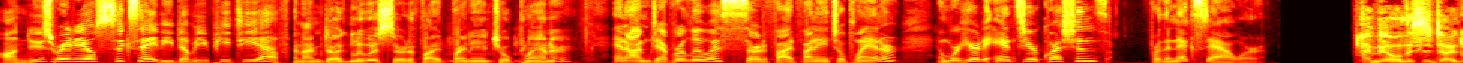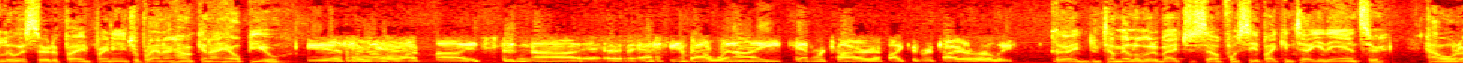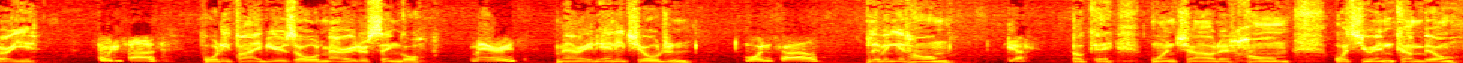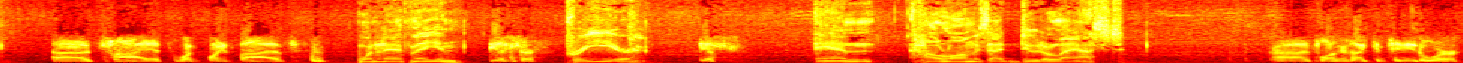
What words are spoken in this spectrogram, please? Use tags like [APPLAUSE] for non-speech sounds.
on News Radio 680 WPTF. And I'm Doug Lewis, certified financial planner. And I'm Deborah Lewis, certified financial planner, and we're here to answer your questions for the next hour. Hi, Bill. This is Doug Lewis, certified financial planner. How can I help you? Yes, hello. I'm uh, interested in uh, asking about when I can retire, if I can retire early. Good. Tell me a little bit about yourself. We'll see if I can tell you the answer. How old are you? 45, 45 years old, married or single? married, Married. Any children? one child. Living at home? Yes. Okay. One child at home. What's your income, Bill? Uh, it's high. It's 1.5. One and a half million Yes, sir. per year. Yes. And how long is that due to last? Uh, as long as I continue to work.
